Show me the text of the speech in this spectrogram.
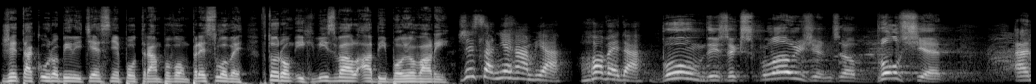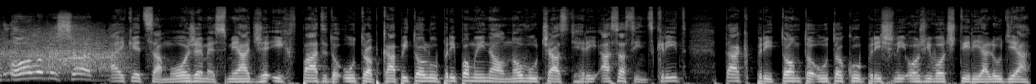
že tak urobili tesne po Trumpovom preslove, v ktorom ich vyzval, aby bojovali. Že sa nehambia, hoveda. boom, these explosions of bullshit. And all of a sudden, Aj keď sa môžeme smiať, že ich vpad do útrop kapitolu pripomínal novú časť hry Assassin's Creed, tak pri tomto útoku prišli o život štyria ľudia.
